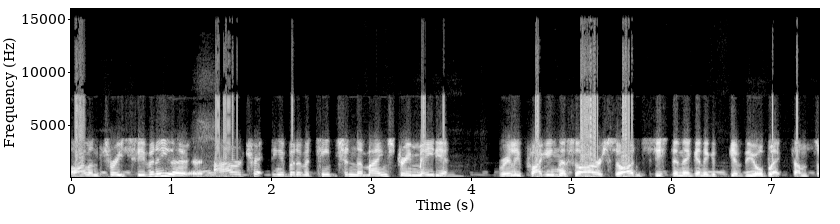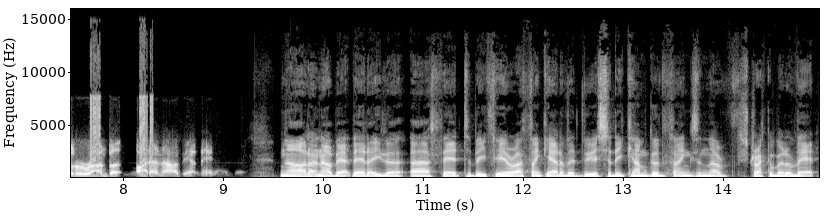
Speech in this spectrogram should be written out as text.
Ireland 370 they are attracting a bit of attention. The mainstream media really plugging this Irish side and suggesting they're going to give the All Blacks some sort of run. But I don't know about that. No, I don't know about that either, uh, Thad, to be fair. I think out of adversity come good things, and they've struck a bit of that.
